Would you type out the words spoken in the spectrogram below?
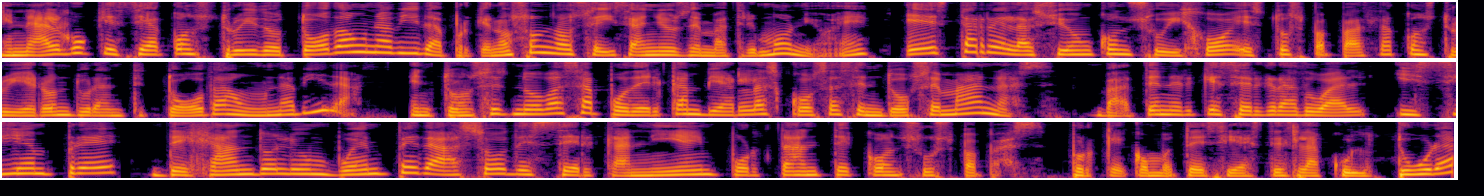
en algo que se ha construido toda una vida, porque no son los seis años de matrimonio, ¿eh? Esta relación con su hijo, estos papás la construyeron durante toda una vida entonces no vas a poder cambiar las cosas en dos semanas. Va a tener que ser gradual y siempre dejándole un buen pedazo de cercanía importante con sus papás. Porque como te decía, esta es la cultura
